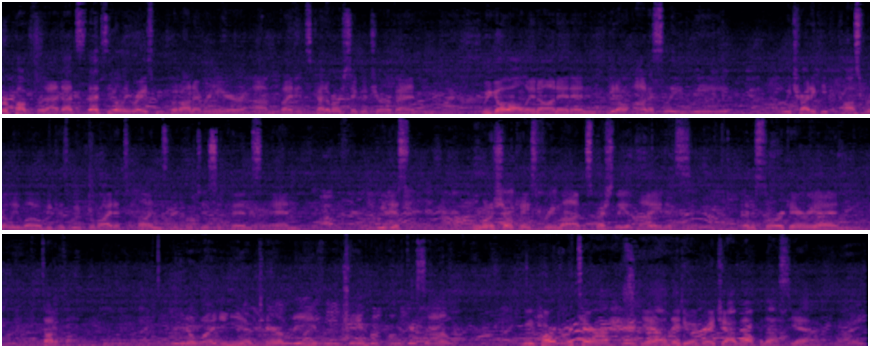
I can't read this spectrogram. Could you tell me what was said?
we're pumped for that. That's that's the only race we put on every year, um, but it's kind of our signature event, and we go all in on it. And you know, honestly, we we try to keep the cost really low because we provide a ton to the participants, and we just we want to showcase Fremont, especially at night. It's an historic area and a ton of fun. Well, you know what? You need to have Tara Lee from the chamber pump this out. We partner with Tara. Yeah, they do a great job helping us. Yeah, Right.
